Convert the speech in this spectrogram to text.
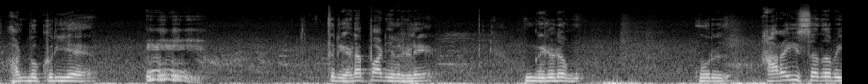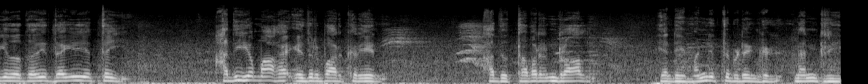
அன்புக்குரிய திரு எடப்பாடி அவர்களே உங்களிடம் ஒரு அரை சதவிகித தைரியத்தை அதிகமாக எதிர்பார்க்கிறேன். அது தவறென்றால் என்னை மன்னித்து விடுங்கள். நன்றி.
